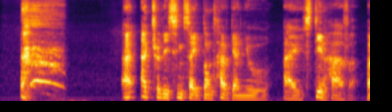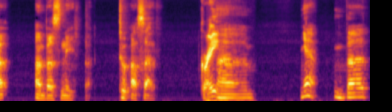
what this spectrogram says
I, actually, since I don't have Ganyu, I still have uh, Amber's niche to herself. Great. Um, yeah, but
